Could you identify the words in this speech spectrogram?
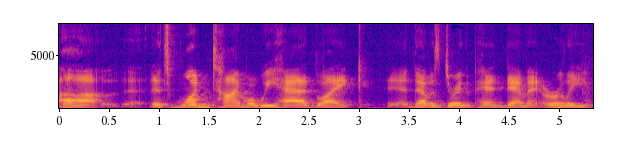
Uh, it's one time where we had like that was during the pandemic, early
